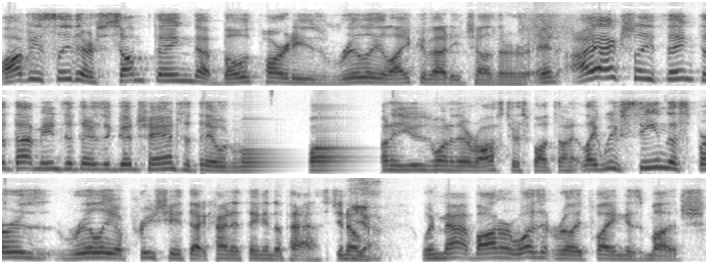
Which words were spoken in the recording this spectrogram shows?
obviously there's something that both parties really like about each other and i actually think that that means that there's a good chance that they would want to use one of their roster spots on it. Like we've seen the spurs really appreciate that kind of thing in the past you know? Yeah. when matt bonner wasn't really playing as much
